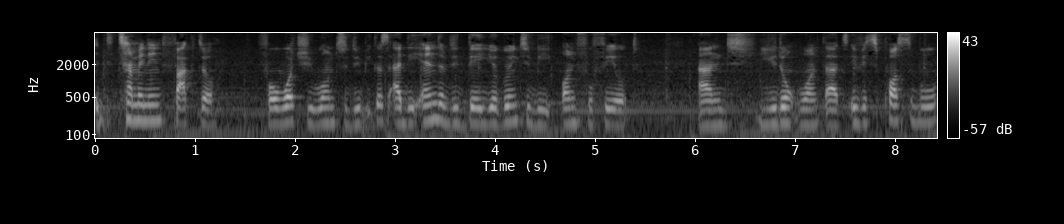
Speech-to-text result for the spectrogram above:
a determining factor for what you want to do because at the end of the day you're going to be unfulfilled and you don't want that. If it's possible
